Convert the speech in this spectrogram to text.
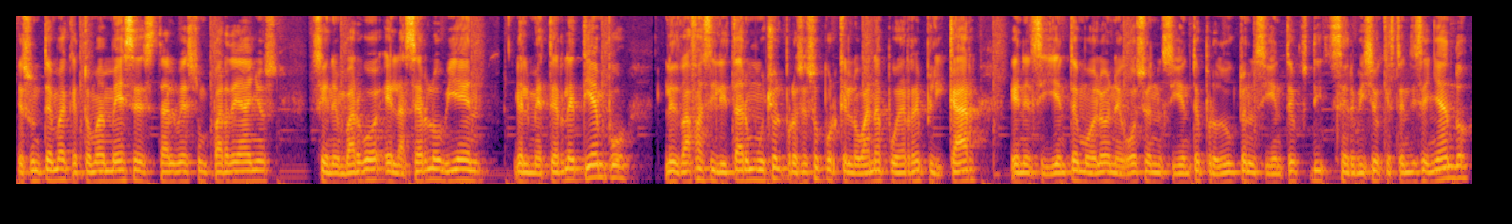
Es un tema que toma meses, tal vez un par de años. Sin embargo, el hacerlo bien, el meterle tiempo, les va a facilitar mucho el proceso porque lo van a poder replicar en el siguiente modelo de negocio, en el siguiente producto, en el siguiente servicio que estén diseñando.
